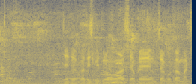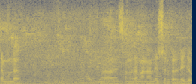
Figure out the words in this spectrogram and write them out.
જય દ્વારકાધીશ મિત્રો, આ છે આપણે ઊંચા કોટલામાં ચામુંડા ચામુંડામાના દર્શન કરી લેજો.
